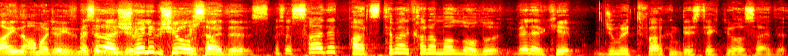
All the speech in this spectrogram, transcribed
aynı amaca hizmet Mesela eden bir şöyle bir şey çıkış. olsaydı, mesela Saadet Partisi Temel Karamollaoğlu velev ki Cumhur İttifakı'nı destekliyor olsaydı,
